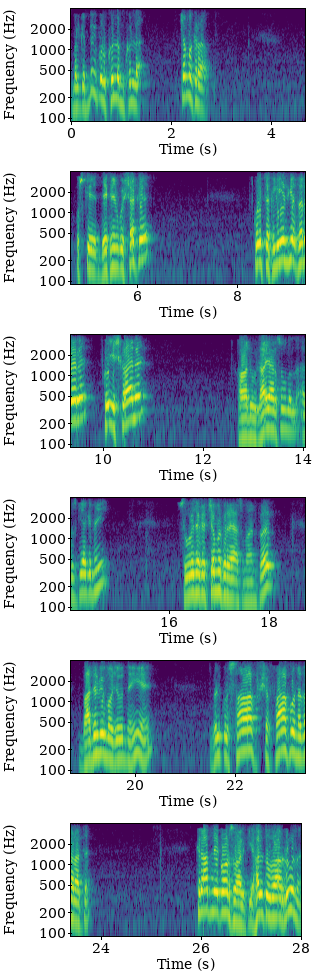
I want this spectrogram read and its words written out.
بلکہ بالکل کھلم کھلا چمک رہا ہو، اس کے دیکھنے میں کوئی شک ہے، کوئی تکلیف یا ضرر ہے، کوئی اشکال ہے۔ آلو لا یا رسول اللہ، عرض کیا کہ نہیں سورج اگر چمک رہا ہے آسمان پر، بادل بھی موجود نہیں ہے بالکل صاف شفاف وہ نظر آتا ہے۔ پھر آپ نے ایک اور سوال کیا حل تو وار رون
